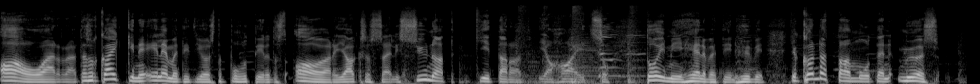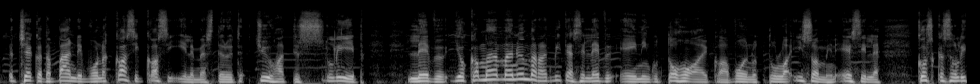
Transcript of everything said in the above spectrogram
AOR. Tässä on kaikki ne elementit, joista puhuttiin tuossa AOR-jaksossa, eli synat, kitarat ja haitsu. Toimii helvetin hyvin. Ja kannattaa muuten myös tsekata bändin vuonna 88 ilmestynyt Too Hot to Sleep levy, joka mä, mä en ymmärrä, että miten se levy ei niinku tohon aikaan voinut tulla isommin esille, koska se oli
